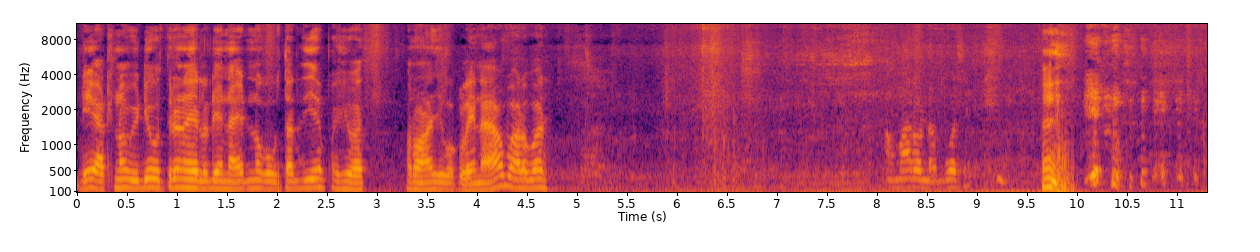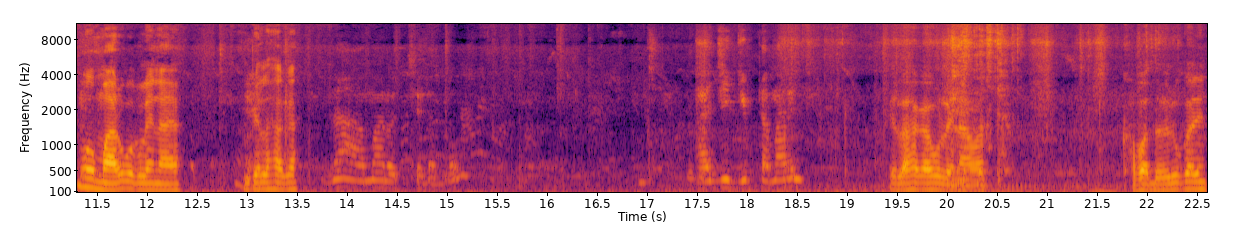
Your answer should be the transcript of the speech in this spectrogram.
ડે આઠનો વીડિયો ઉતર્યો ને એટલે ડે નાઇટનો ઉતારી દઈએ. પછી વાત રોણાજી કોક લઈને આવ્યો બારોબાર. અમારો ડબ્બો છે. મારું કોક લઈને આવ્યો. પેલા હાગા ના અમારો જ છે ડબ્બો. હાજી ગિફ્ટ અમારી. પેલા હાગા હું લઈને આવા ખબર દોરું કરીને.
